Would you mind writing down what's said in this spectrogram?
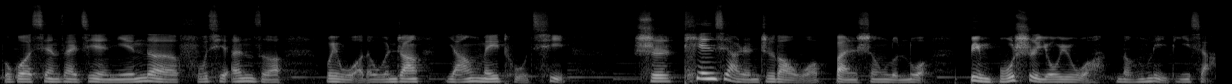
不过现在借您的福气恩泽，为我的文章扬眉吐气，使天下人知道我半生沦落，并不是由于我能力低下，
